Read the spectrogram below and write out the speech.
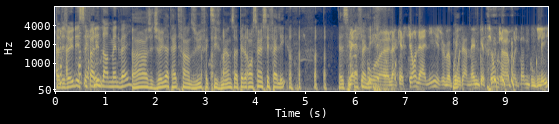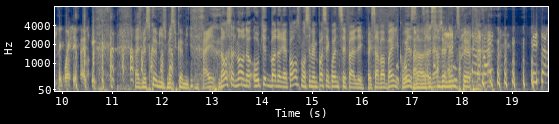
t'as déjà eu des céphalées de lendemain de veille? Ah, j'ai déjà eu la tête fendue, effectivement. Nous appellerons ça un céphalé. Elle s'est Merci affalée. pour euh, la question, Dani. Je me posais Oui. la même question, mais j'avais pas le temps de googler. C'est quoi c'est fallu? Ah, je me suis commis, je me suis commis. Hey, non seulement on n'a aucune bonne réponse, mais on sait même pas c'est quoi une céphalée. Fait que ça va bien le quiz Ah, cette je semaine. suis un homme du peuple. C'est un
